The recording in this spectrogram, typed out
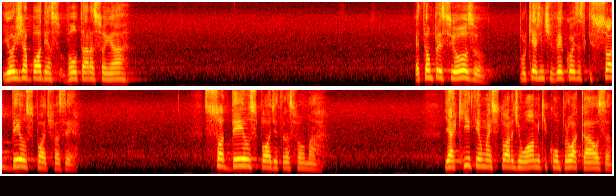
e hoje já podem voltar a sonhar. É tão precioso porque a gente vê coisas que só Deus pode fazer. Só Deus pode transformar. E aqui tem uma história de um homem que comprou a causa.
